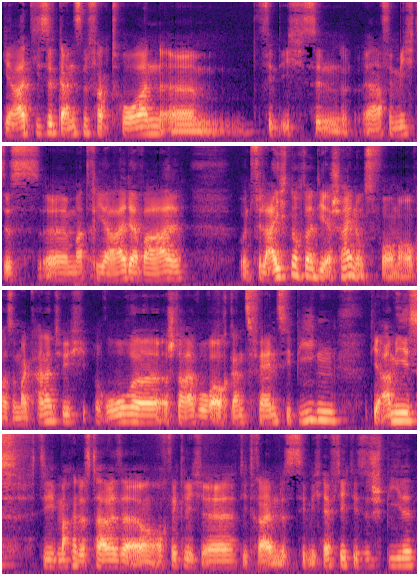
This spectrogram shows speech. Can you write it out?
ja, diese ganzen Faktoren ähm, finde ich, sind ja, für mich das äh, Material der Wahl und vielleicht noch dann die Erscheinungsform auch. Also man kann natürlich Rohre, Stahlrohre auch ganz fancy biegen. Die Amis, die machen das teilweise auch wirklich, äh, die treiben das ziemlich heftig, dieses Spiel.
